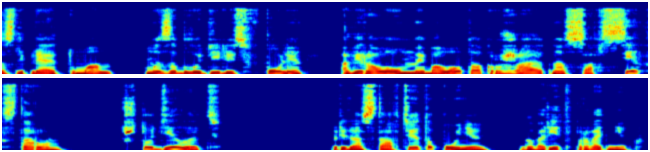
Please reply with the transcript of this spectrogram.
ослепляет туман, мы заблудились в поле, а вероломные болота окружают нас со всех сторон. Что делать? «Предоставьте это пони», — говорит проводник.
